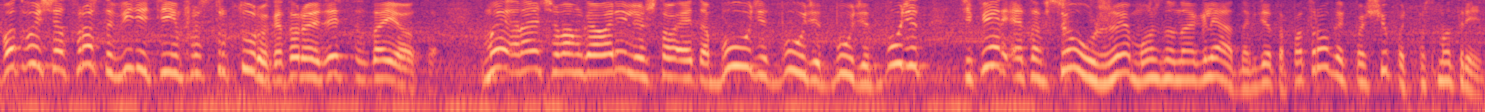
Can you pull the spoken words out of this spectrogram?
Вот вы сейчас просто видите инфраструктуру, которая здесь создается. Мы раньше вам говорили, что это будет, будет, будет, будет. Теперь это все уже можно наглядно где-то потрогать, пощупать, посмотреть.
